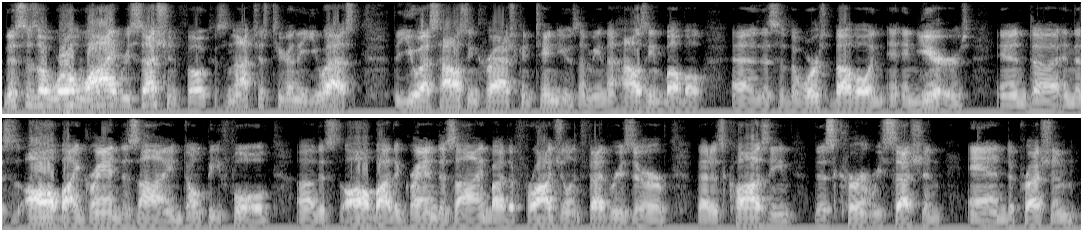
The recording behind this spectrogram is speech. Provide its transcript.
this is a worldwide recession, folks. It's not just here in the U.S. The U.S. housing crash continues. I mean, the housing bubble, uh, this is the worst bubble in, in years, and uh, and this is all by grand design. Don't be fooled. Uh, this is all by the grand design, by the fraudulent Fed Reserve that is causing this current recession and depression.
